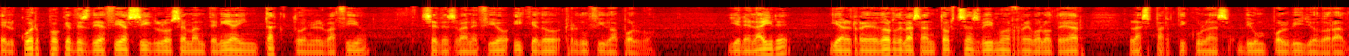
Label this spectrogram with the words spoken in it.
el cuerpo que desde hacía siglos se mantenía intacto en el vacío, se desvaneció y quedó reducido a polvo. Y en el aire y alrededor de las antorchas vimos revolotear las partículas de un polvillo dorado.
